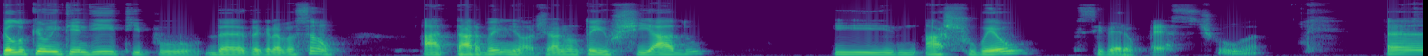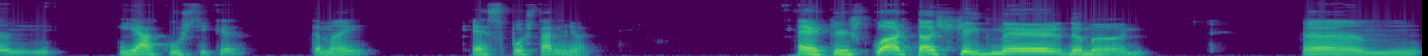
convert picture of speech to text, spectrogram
Pelo que eu entendi, tipo, da, da gravação, há de estar bem melhor. Já não tem o chiado e acho eu, se tiver eu peço desculpa. Um, e a acústica também é suposto estar melhor. É que este quarto está cheio de merda, mano. Um,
